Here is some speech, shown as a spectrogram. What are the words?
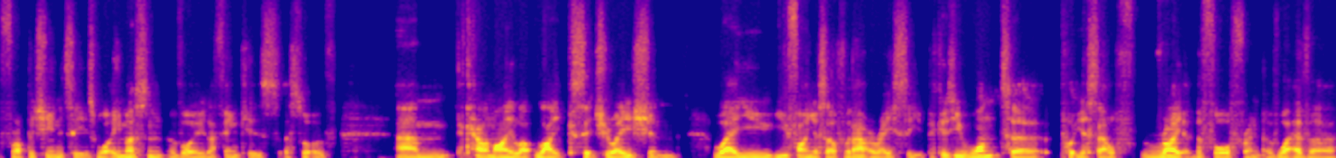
for opportunities. What he mustn't avoid, I think, is a sort of um, Callum like situation where you you find yourself without a race seat because you want to put yourself right at the forefront of whatever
